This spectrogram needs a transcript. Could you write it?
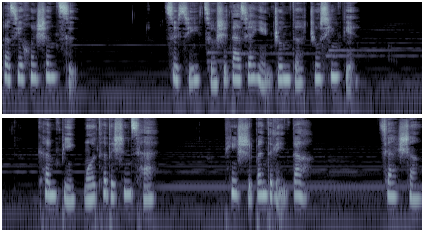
到结婚生子，自己总是大家眼中的中心点。堪比模特的身材，天使般的脸蛋，加上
